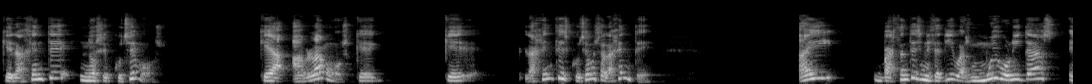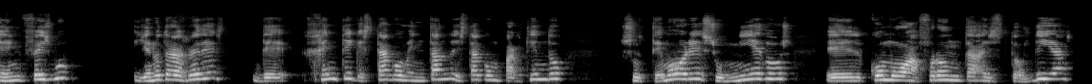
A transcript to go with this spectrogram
que la gente nos escuchemos, que hablamos, que, la gente escuchemos a la gente. Hay bastantes iniciativas muy bonitas en Facebook y en otras redes de gente que está comentando y está compartiendo sus temores, sus miedos, el cómo afronta estos días,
